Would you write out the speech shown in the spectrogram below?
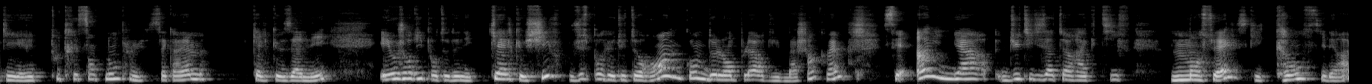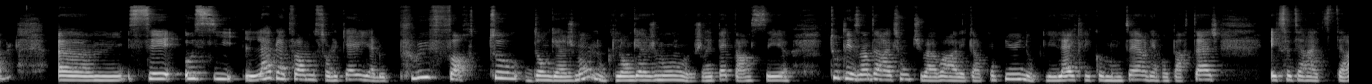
qui est toute récente non plus. C'est quand même quelques années. Et aujourd'hui, pour te donner quelques chiffres, juste pour que tu te rendes compte de l'ampleur du machin quand même, c'est un milliard d'utilisateurs actifs mensuel, ce qui est considérable. Euh, c'est aussi la plateforme sur laquelle il y a le plus fort taux d'engagement. Donc l'engagement, je répète, hein, c'est euh, toutes les interactions que tu vas avoir avec un contenu, donc les likes, les commentaires, les repartages, etc., etc.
